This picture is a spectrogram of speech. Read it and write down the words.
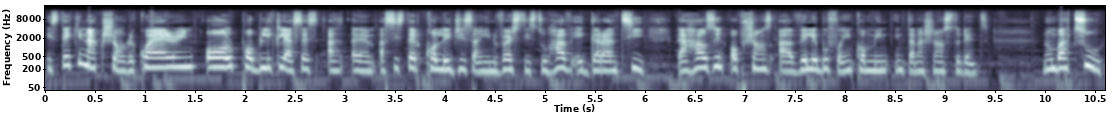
is taking action requiring all publicly assess, um, assisted colleges and universities to have a guarantee that housing options are available for incoming international students. Number two,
